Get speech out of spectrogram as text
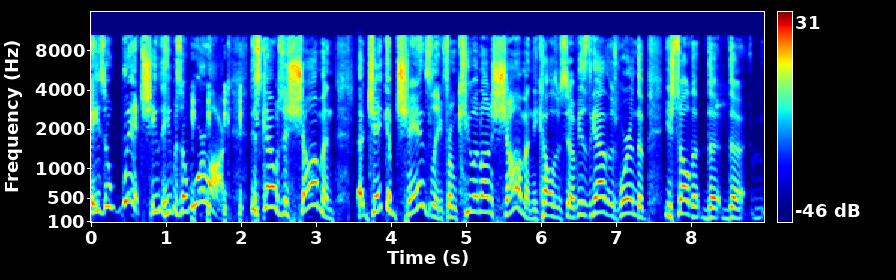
he's a witch. He, he was a warlock. this guy was a shaman. Uh, Jacob Chansley from QAnon Shaman, he calls himself. He's the guy that was wearing the you saw the the the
